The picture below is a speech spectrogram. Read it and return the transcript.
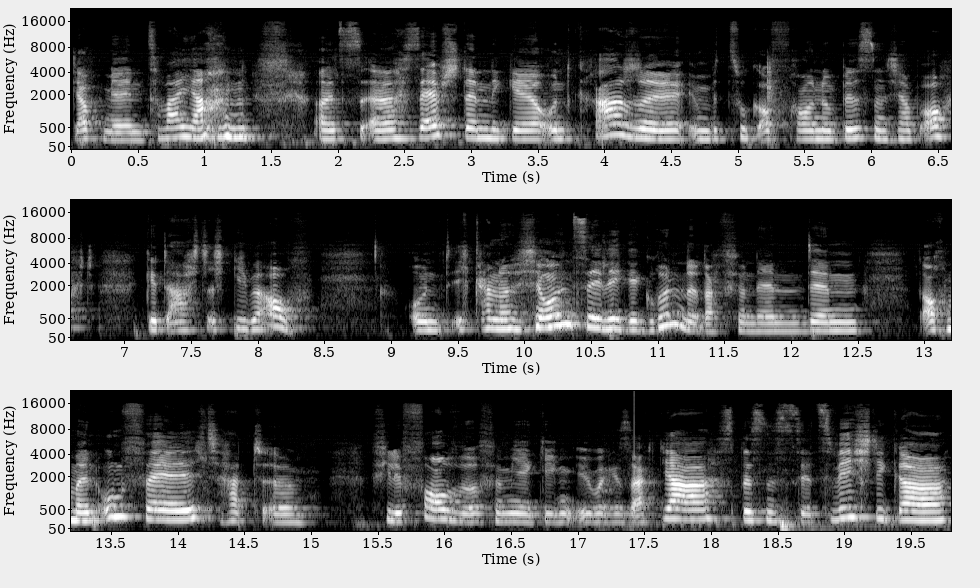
Glaubt mir, in zwei Jahren als äh, Selbstständige und gerade in Bezug auf Frauen und Business, ich habe oft gedacht, ich gebe auf. Und ich kann euch unzählige Gründe dafür nennen, denn auch mein Umfeld hat äh, viele Vorwürfe mir gegenüber gesagt, ja, das Business ist jetzt wichtiger,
